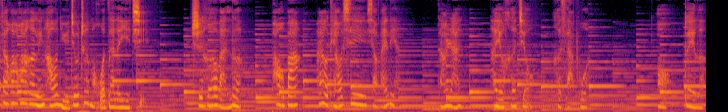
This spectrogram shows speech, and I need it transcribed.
范花花和林好女就这么活在了一起，吃喝玩乐，泡吧。还有调戏小白脸，当然，还有喝酒和撒泼。哦，对了，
